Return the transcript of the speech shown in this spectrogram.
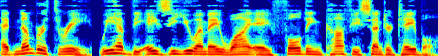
At number 3, we have the AZUMAYA Folding Coffee Center Table.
